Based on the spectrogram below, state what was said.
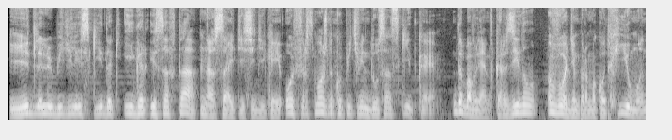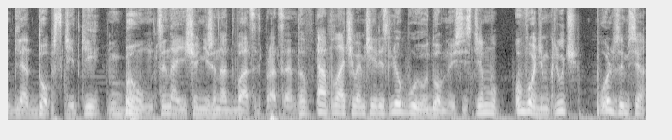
И для любителей скидок игр и софта на сайте CDK Offers можно купить винду со скидкой. Добавляем в корзину, вводим промокод HUMAN для доп. скидки, бум, цена еще ниже на 20%, оплачиваем через любую удобную систему, вводим ключ, пользуемся,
